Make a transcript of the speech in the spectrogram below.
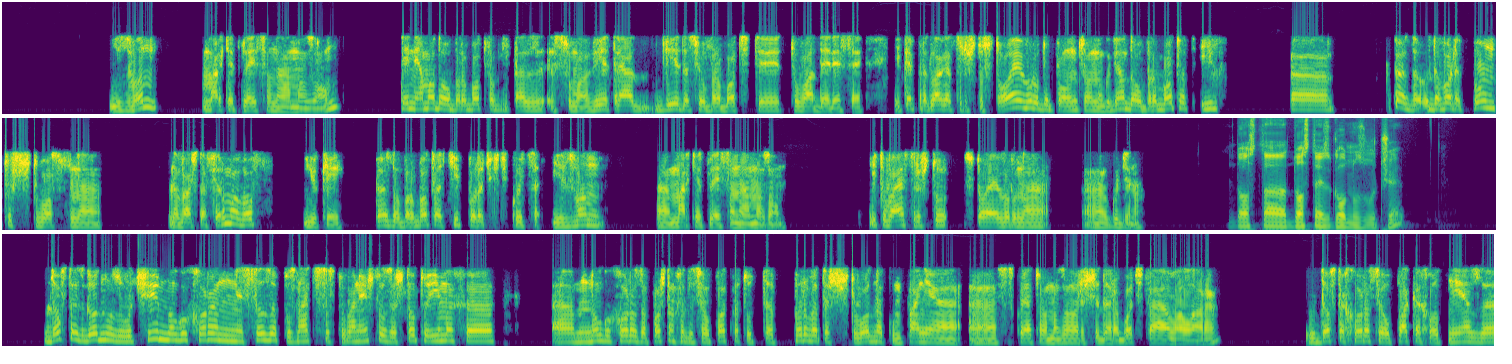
извън маркетплейса на Амазон, те няма да обработват за тази сума. Вие трябва вие да си обработите това ДДС. И те предлагат срещу 100 евро допълнителна година да обработват и т.е. Да, да водят пълното счетоводство на, на вашата фирма в UK. Т.е. да обработват и поръчките, които са извън маркетплейса на Амазон и това е срещу 100 евро на а, година. Доста, доста изгодно звучи. Доста изгодно звучи. Много хора не са запознати с това нещо, защото имаха а, много хора започнаха да се оплакват от а, първата счетоводна компания, а, с която Амазон реши да работи, това е Авалара. И доста хора се оплакаха от нея за...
